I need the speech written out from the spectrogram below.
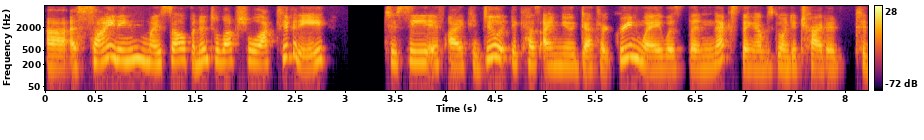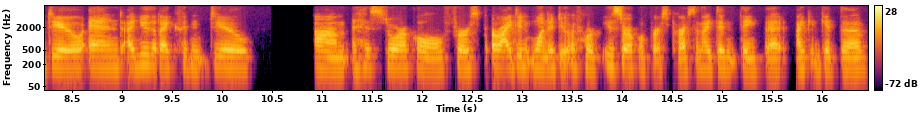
uh, assigning myself an intellectual activity to see if I could do it because I knew Death at Greenway was the next thing I was going to try to, to do. And I knew that I couldn't do um, a historical first, or I didn't want to do a historical first person. I didn't think that I could get the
